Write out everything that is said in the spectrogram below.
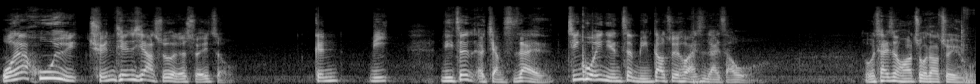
我在呼吁全天下所有的水手，跟你，你真呃讲实在的，经过一年证明，到最后还是来找我。我蔡振华做到最后，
